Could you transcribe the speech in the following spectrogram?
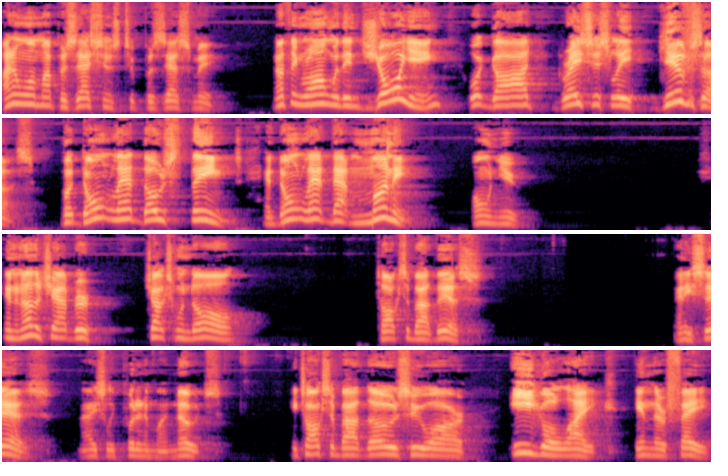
I don't want my possessions to possess me. Nothing wrong with enjoying what God graciously gives us. But don't let those things and don't let that money own you. In another chapter, Chuck Swindoll talks about this. And he says, I actually put it in my notes. He talks about those who are eagle like in their faith.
